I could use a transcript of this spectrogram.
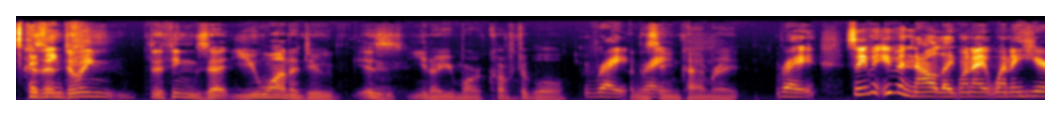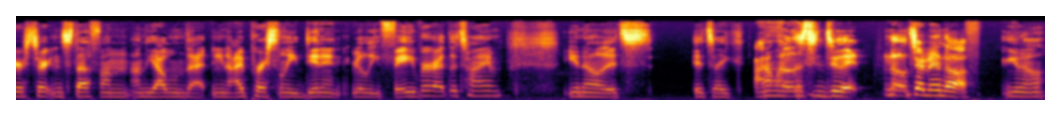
Because I then think- doing the things that you want to do is you know you're more comfortable right, at the right. same time, right? Right. So even even now, like when I when I hear certain stuff on, on the album that you know I personally didn't really favor at the time, you know, it's it's like I don't want to listen to it. No, turn it off. You know.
